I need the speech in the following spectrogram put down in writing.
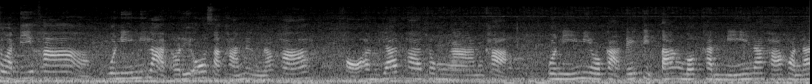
สวัสดีค่ะ วันนี้มิลาดออริโอสาขาหนึ่งนะคะ ขออนุญาตพาชมงานค่ะ วันนี้มีโอกาสได้ติดตั้งรถคันนี้นะคะ Honda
